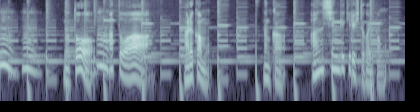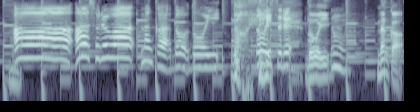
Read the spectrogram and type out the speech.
んうん。のと、うん。あとはあれかも。なんか安心できる人がいいかも、うんあーあーそれはなんかど同意。同意。する。同意？うん。なんか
